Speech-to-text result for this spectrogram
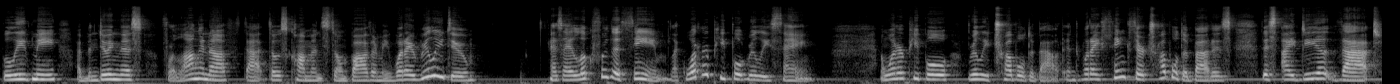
Believe me, I've been doing this for long enough that those comments don't bother me. What I really do is I look for the theme, like what are people really saying? And what are people really troubled about? And what I think they're troubled about is this idea that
